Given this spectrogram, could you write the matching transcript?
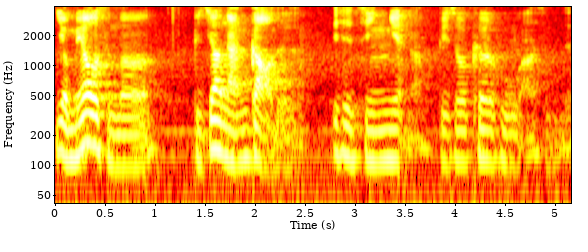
有没有什么比较难搞的一些经验啊？比如说客户啊什么的。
